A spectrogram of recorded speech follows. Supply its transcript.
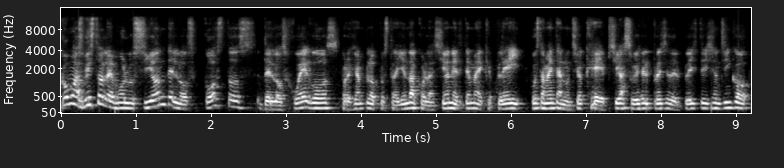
¿Cómo has visto la evolución de los costos de los juegos? Por ejemplo, pues trayendo a colación el tema de que Play justamente anunció que se iba a subir el precio del PlayStation 5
